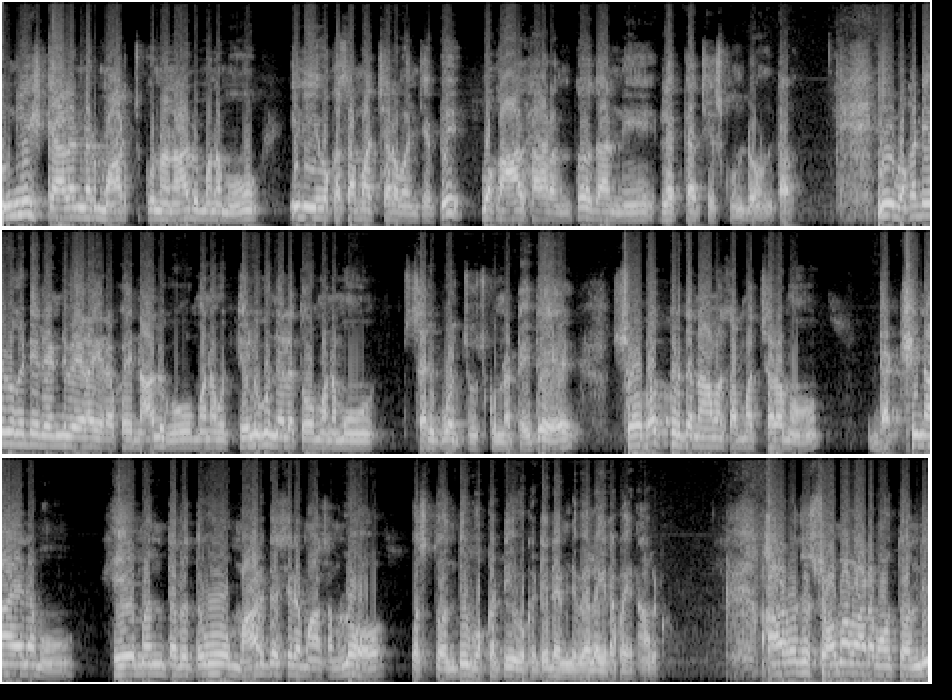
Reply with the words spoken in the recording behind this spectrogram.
ఇంగ్లీష్ క్యాలెండర్ మార్చుకున్న నాడు మనము ఇది ఒక సంవత్సరం అని చెప్పి ఒక ఆధారంతో దాన్ని లెక్క చేసుకుంటూ ఉంటాం. ఈ ఒకటి ఒకటి రెండు వేల ఇరవై నాలుగు మనము తెలుగు నెలతో మనము సరిపోలు చూసుకున్నట్టయితే శోభకృత నామ సంవత్సరము దక్షిణాయనము హేమంత ఋతువు మార్గశిర మాసంలో వస్తోంది ఒకటి ఒకటి రెండు వేల ఇరవై నాలుగు. ఆ రోజు సోమవారం అవుతోంది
